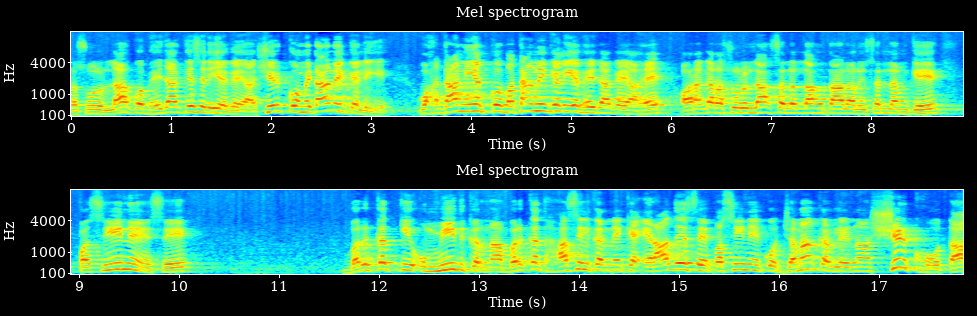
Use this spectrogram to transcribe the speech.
रसूलुल्लाह को भेजा किस लिए गया? शिरक को मिटाने के लिए, वहदानियत को बताने के लिए भेजा गया है। और अगर रसूलुल्लाह सल्लल्लाहु अलैहि वसल्लम के पसीने से बरकत की उम्मीद करना, बरकत हासिल करने के इरादे से पसीने को जमा कर लेना शिरक होता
